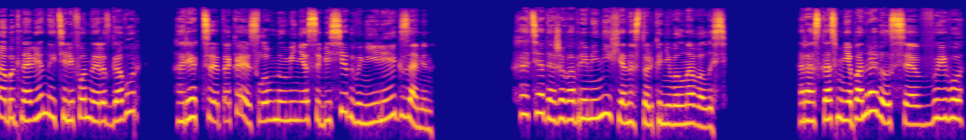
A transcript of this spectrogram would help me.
Обыкновенный телефонный разговор, а реакция такая, словно у меня собеседование или экзамен. Хотя даже во время них я настолько не волновалась. Рассказ мне понравился, вы его...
